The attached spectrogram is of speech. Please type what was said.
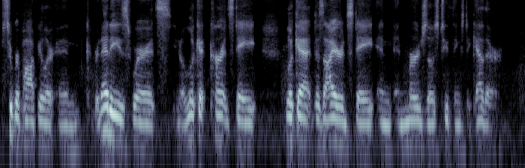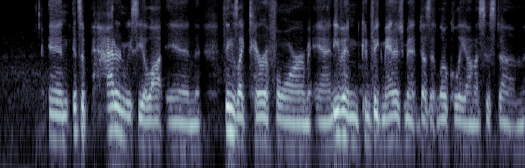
super popular in Kubernetes, where it's, you know, look at current state, look at desired state, and, and merge those two things together and it's a pattern we see a lot in things like terraform and even config management does it locally on a system.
